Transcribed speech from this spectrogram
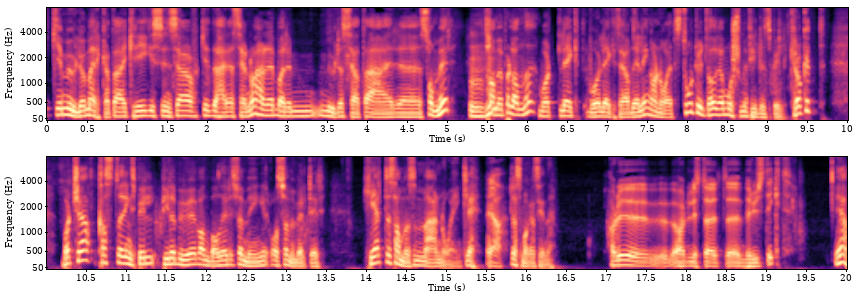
ikke mulig å merke at det er krig, synes jeg. Ikke det her jeg ser nå, her er det bare mulig å se at det er uh, sommer. Mhm. Ta med på landet. Vårt lek, vår leketøyavdeling har nå et stort utvalg av morsomme friluftsspill. Krokket, boccia, kast og ringspill, pil og bue, vannballer, svømminger og svømmebelter. Helt det samme som er nå, egentlig. Ja. Glassmagasinet. Har du, har du lyst til å høre et eh, brusdikt? Ja.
